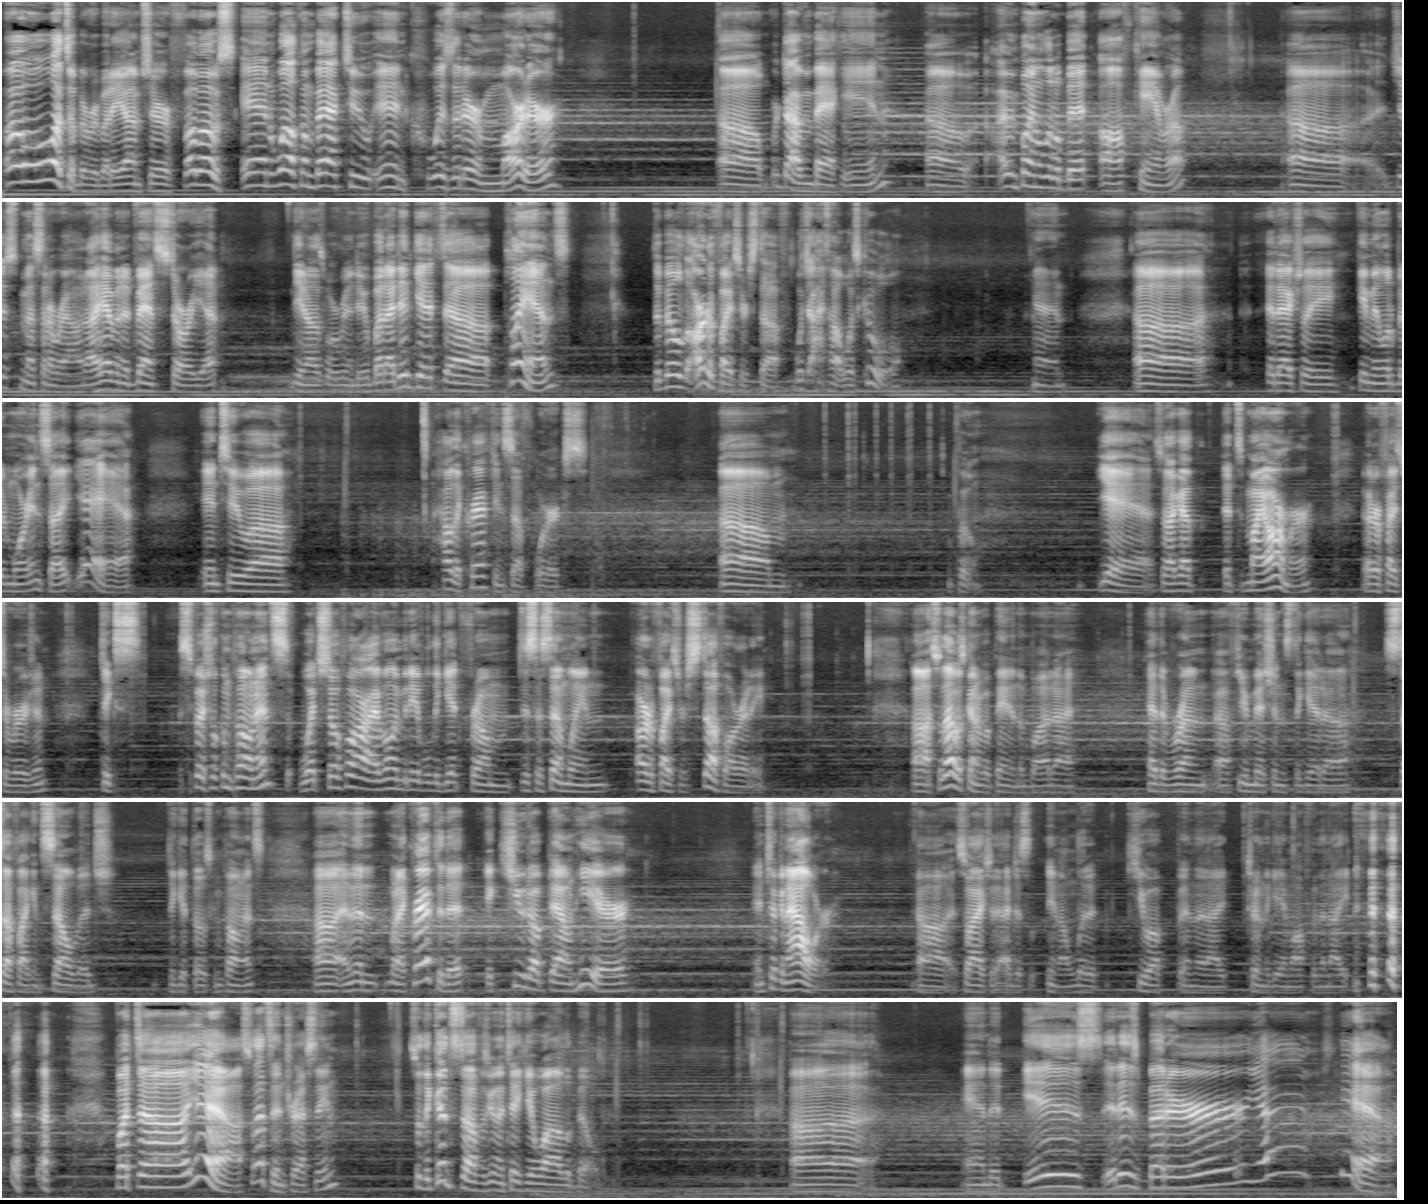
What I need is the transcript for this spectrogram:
Oh, what's up everybody? I'm Sir Phobos, and welcome back to Inquisitor Martyr. Uh, we're diving back in. Uh, I've been playing a little bit off camera. Uh, just messing around. I haven't advanced the story yet. You know, that's what we're going to do. But I did get uh, plans to build Artificer stuff, which I thought was cool. And uh, it actually gave me a little bit more insight. Yeah into uh, how the crafting stuff works. Um, boom. Yeah, so I got it's my armor, Artificer version. Takes special components, which so far I've only been able to get from disassembling Artificer stuff already. Uh, so that was kind of a pain in the butt. I had to run a few missions to get uh, stuff I can salvage to get those components. Uh, and then when I crafted it, it queued up down here and took an hour. Uh, so I actually, I just, you know, let it queue up and then I turned the game off for the night. but, uh, yeah, so that's interesting. So the good stuff is going to take you a while to build. Uh, and it is, it is better, yeah, yeah.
